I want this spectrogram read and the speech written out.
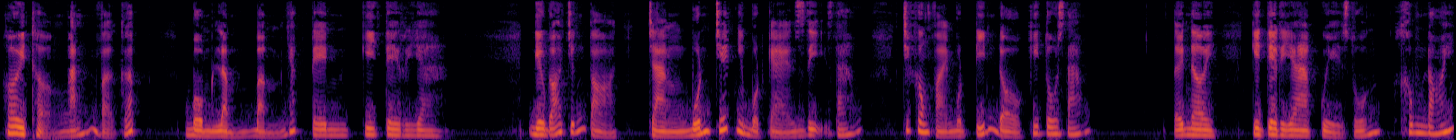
hơi thở ngắn và gấp, mồm lẩm bẩm nhắc tên Kiteria. Điều đó chứng tỏ chàng muốn chết như một kẻ dị giáo, chứ không phải một tín đồ Kitô giáo. Tới nơi, Kiteria quỳ xuống, không nói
